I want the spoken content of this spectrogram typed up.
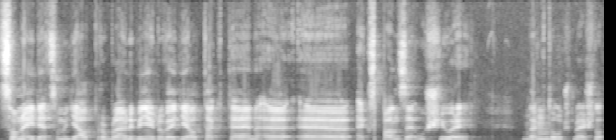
Co nejde, co mi dělal problém, kdyby někdo věděl, tak ten uh, uh, expanze u Shuri tak mm-hmm. to už mi nešlo.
